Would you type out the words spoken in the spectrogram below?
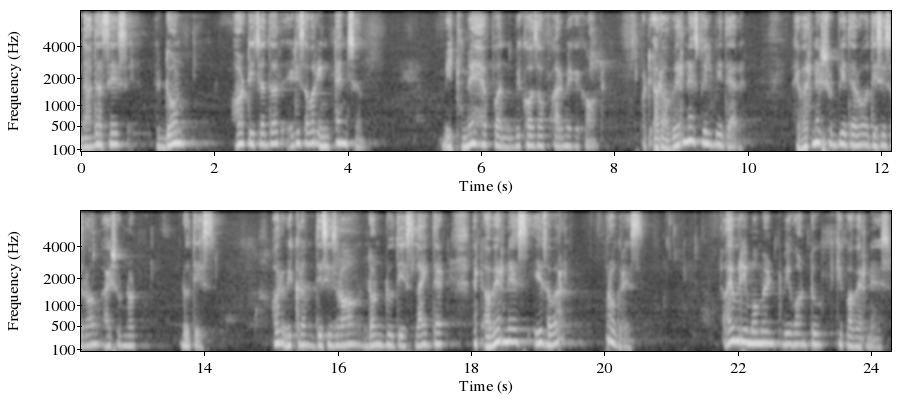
Dada says don't hurt each other, it is our intention. It may happen because of karmic account, but our awareness will be there. Awareness should be there, oh, this is wrong, I should not do this. Or Vikram, this is wrong, don't do this. Like that, that awareness is our progress. Every moment we want to keep awareness.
